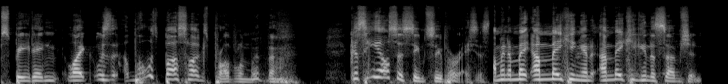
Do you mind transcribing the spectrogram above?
speeding? Like, was what was Boss Hogg's problem with them? Because he also seemed super racist. I mean, I'm, ma- I'm making an I'm making an assumption.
